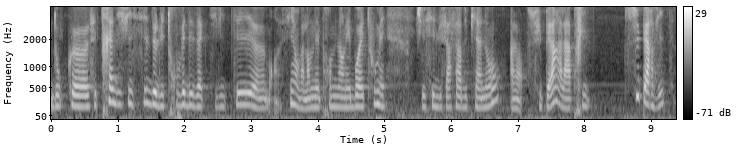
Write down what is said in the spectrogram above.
Donc euh, c'est très difficile de lui trouver des activités. euh, bon, si, on va l'emmener promener dans les bois et tout, mais j'ai essayé de lui faire faire du piano. Alors super, elle a appris super vite,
